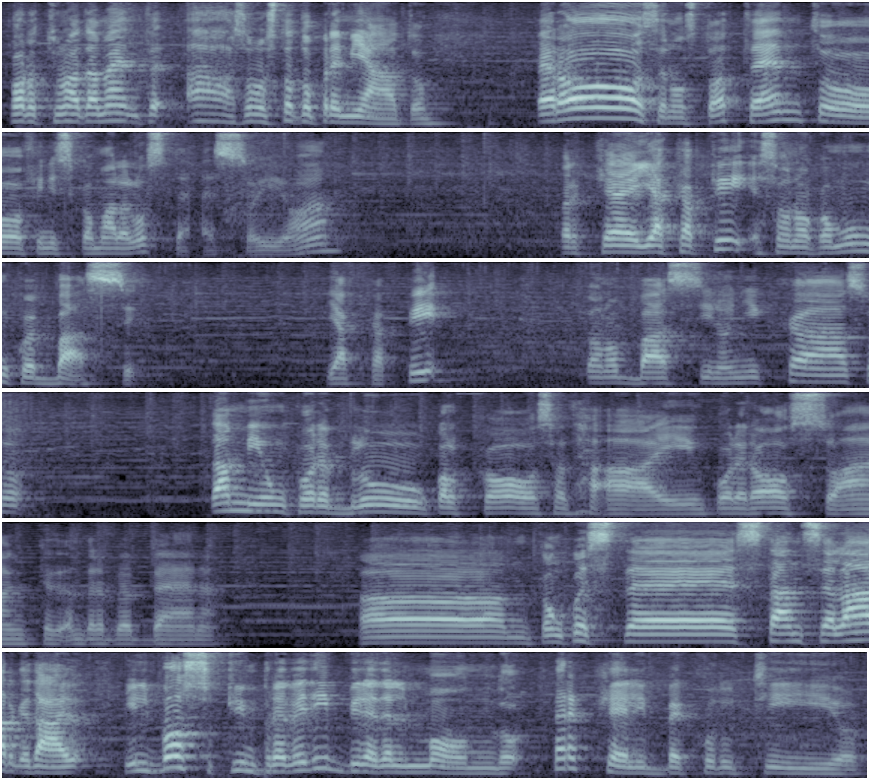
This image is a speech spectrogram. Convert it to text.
Fortunatamente... Ah, sono stato premiato. Però, se non sto attento, finisco male lo stesso io, eh. Perché gli HP sono comunque bassi. Gli HP sono bassi in ogni caso. Dammi un cuore blu, qualcosa, dai. Un cuore rosso anche, andrebbe bene. Uh, con queste stanze larghe, dai, il boss più imprevedibile del mondo. Perché li becco tutti io?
